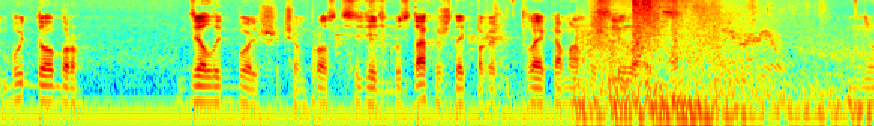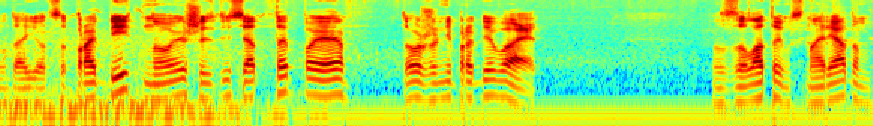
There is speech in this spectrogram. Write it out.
будь добр, делать больше, чем просто сидеть в кустах и ждать, пока твоя команда сливается. Не удается пробить, но и 60 ТП тоже не пробивает. Золотым снарядом.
